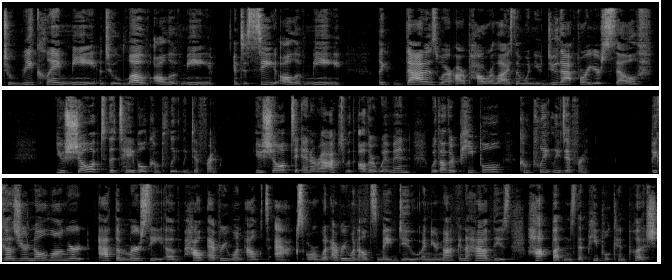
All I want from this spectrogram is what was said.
to reclaim me and to love all of me and to see all of me. Like that is where our power lies. And when you do that for yourself, you show up to the table completely different. You show up to interact with other women, with other people completely different. Because you're no longer at the mercy of how everyone else acts or what everyone else may do and you're not going to have these hot buttons that people can push.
